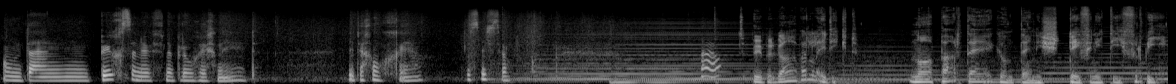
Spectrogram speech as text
Und dann Büchsen öffnen brauche ich nicht. In der Küche, ja. Das ist so. Die Übergabe erledigt. Noch ein paar Tage und dann ist definitiv vorbei.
